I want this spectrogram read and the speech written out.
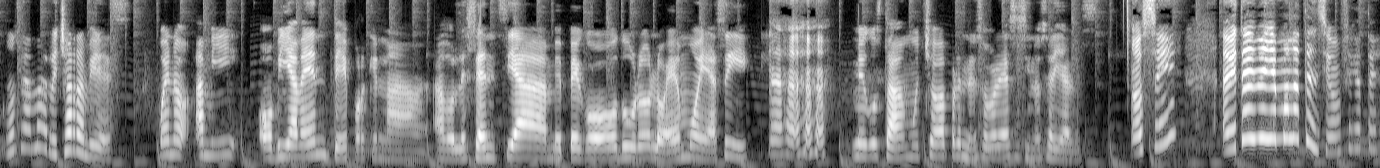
¿Cómo se llama? Richard Ramírez. Bueno, a mí, obviamente, porque en la adolescencia me pegó duro lo emo y así, Ajá. me gustaba mucho aprender sobre asesinos seriales. ¿Oh, sí? A mí también me llama la atención, fíjate.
